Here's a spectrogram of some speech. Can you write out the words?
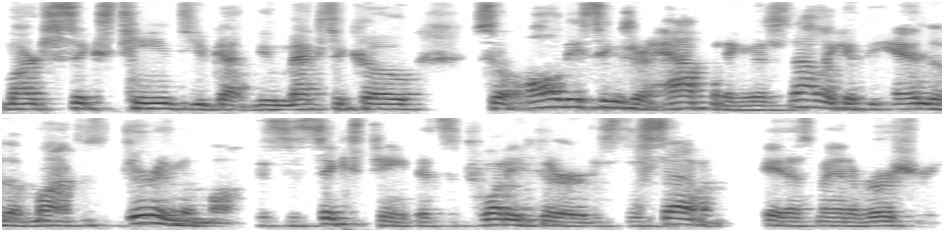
March 16th, you've got New Mexico. So all these things are happening. It's not like at the end of the month. It's during the month. It's the 16th. It's the 23rd. It's the 7th. Okay, that's my anniversary.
